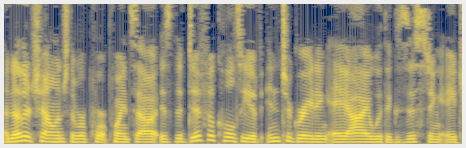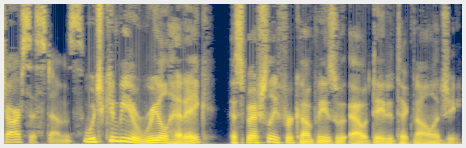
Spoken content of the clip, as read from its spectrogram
Another challenge the report points out is the difficulty of integrating AI with existing HR systems. Which can be a real headache, especially for companies with outdated technology.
